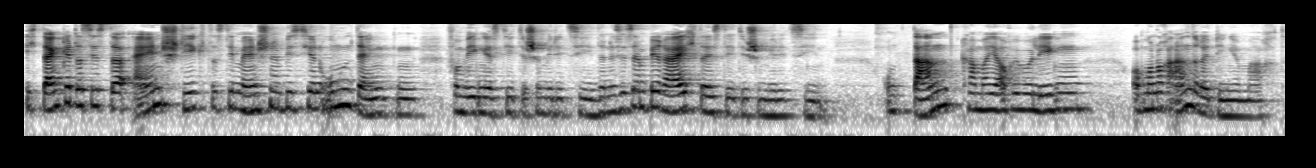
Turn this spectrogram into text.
ich denke, das ist der Einstieg, dass die Menschen ein bisschen umdenken von wegen ästhetischer Medizin. Denn es ist ein Bereich der ästhetischen Medizin. Und dann kann man ja auch überlegen, ob man noch andere Dinge macht.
